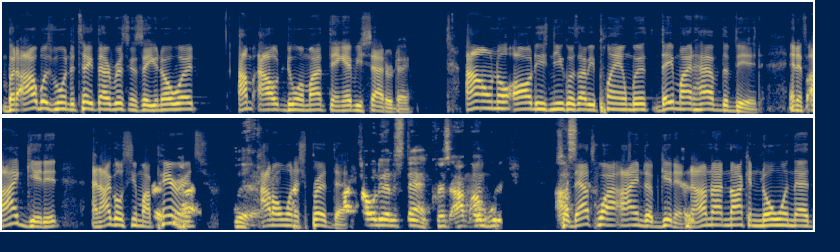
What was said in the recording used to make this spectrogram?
But I was willing to take that risk and say, you know what? I'm out doing my thing every Saturday. I don't know all these Negroes I be playing with. They might have the vid. And if I get it and I go see my parents, Yeah. I don't want to spread that. I totally understand, Chris. I'm, I'm with you. So I- that's why I end up getting it. Now I'm not knocking no one that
